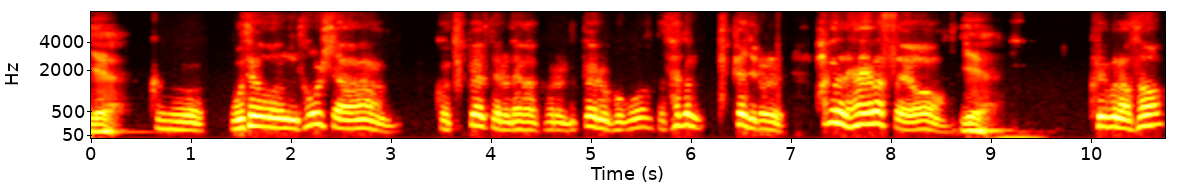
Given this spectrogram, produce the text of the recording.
예. 그, 오세훈 서울시장 그 투표할 때를 내가 그거를 늑대를 보고 그 사전 투표지를 확인을 해봤어요. 예. 그리고 나서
